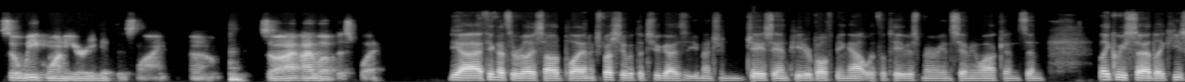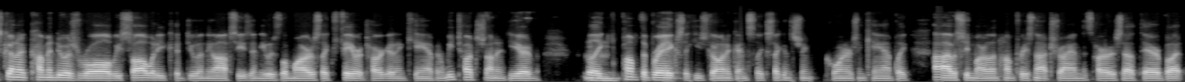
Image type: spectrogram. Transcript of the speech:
So week one, he already hit this line. Um, so I, I love this play. Yeah, I think that's a really solid play, and especially with the two guys that you mentioned, Jace and Peter, both being out with Latavius Murray and Sammy Watkins. And like we said, like he's going to come into his role. We saw what he could do in the offseason. He was Lamar's like favorite target in camp, and we touched on it here. And like pump the brakes, like he's going against like second string corners in camp. Like obviously Marlon Humphrey's not trying his hardest out there, but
